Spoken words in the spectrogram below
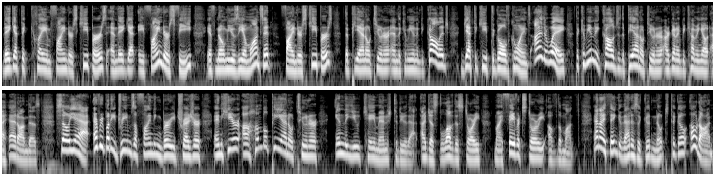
they get to claim finders keepers and they get a finder's fee. If no museum wants it, finders keepers, the piano tuner and the community college get to keep the gold coins. Either way, the community college and the piano tuner are going to be coming out ahead on this. So yeah, everybody dreams of finding buried treasure, and here a humble piano tuner in the UK managed to do that. I just love this story, my favorite story of the month. And I think that is a good note to go out on.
